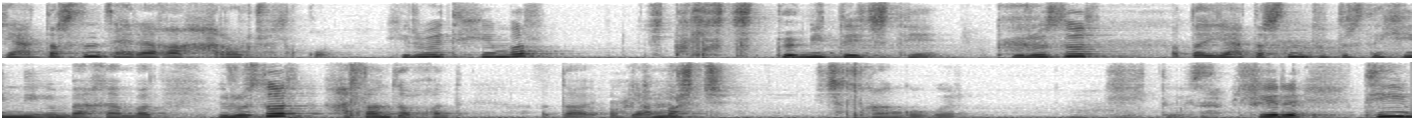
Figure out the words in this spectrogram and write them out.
ядарсан царайгаа харуулж болохгүй. Хэрвээ тэх юм бол талхацтай. Мэдээж тийм. Ерөөсөө л одоо ядарсан төдөрсөн хин нэгэн байх юм бол ерөөсөө л халуун зовхонд одоо ямар ч шалгаангүйгээр хийдэг байсан. Тэгэхээр тийм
